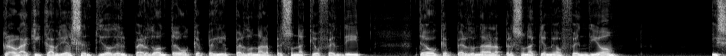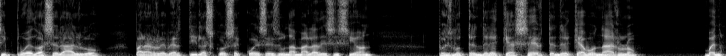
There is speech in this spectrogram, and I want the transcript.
Claro, aquí cabría el sentido del perdón. Tengo que pedir perdón a la persona que ofendí. Tengo que perdonar a la persona que me ofendió. Y si puedo hacer algo para revertir las consecuencias de una mala decisión, pues lo tendré que hacer, tendré que abonarlo. Bueno,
